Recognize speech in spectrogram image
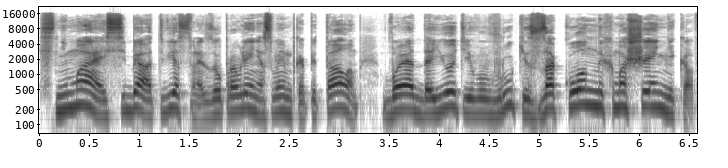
снимая с себя ответственность за управление своим капиталом, вы отдаете его в руки законных мошенников.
